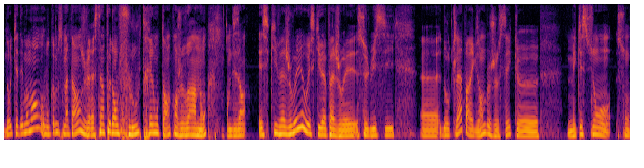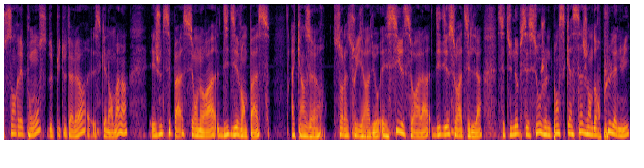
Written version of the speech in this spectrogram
Donc il y a des moments où, comme ce matin, je vais rester un peu dans le flou très longtemps quand je vois un nom, en me disant est-ce qu'il va jouer ou est-ce qu'il va pas jouer celui-ci? Euh, Donc là, par exemple, je sais que mes questions sont sans réponse depuis tout à l'heure, ce qui est normal, hein, et je ne sais pas si on aura Didier Vampas à 15h sur la Tsugi Radio. Et s'il sera là, Didier sera-t-il là? C'est une obsession, je ne pense qu'à ça, j'en dors plus la nuit.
